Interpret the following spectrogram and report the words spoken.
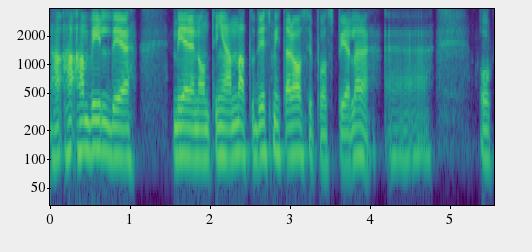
han, han vill det mer än någonting annat och det smittar av sig på spelare. Eh, och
